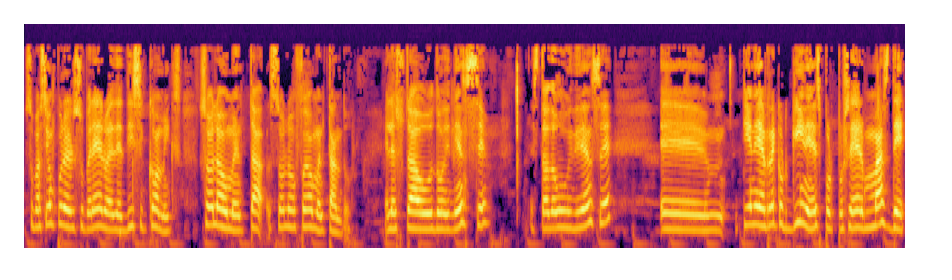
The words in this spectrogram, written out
su pasión por el superhéroe de DC Comics solo, aumenta, solo fue aumentando. El estadounidense, estadounidense eh, tiene el récord Guinness por poseer más de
